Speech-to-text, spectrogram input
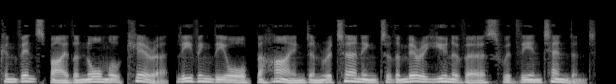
convinced by the normal Kira, leaving the orb behind and returning to the mirror universe with the Intendant.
